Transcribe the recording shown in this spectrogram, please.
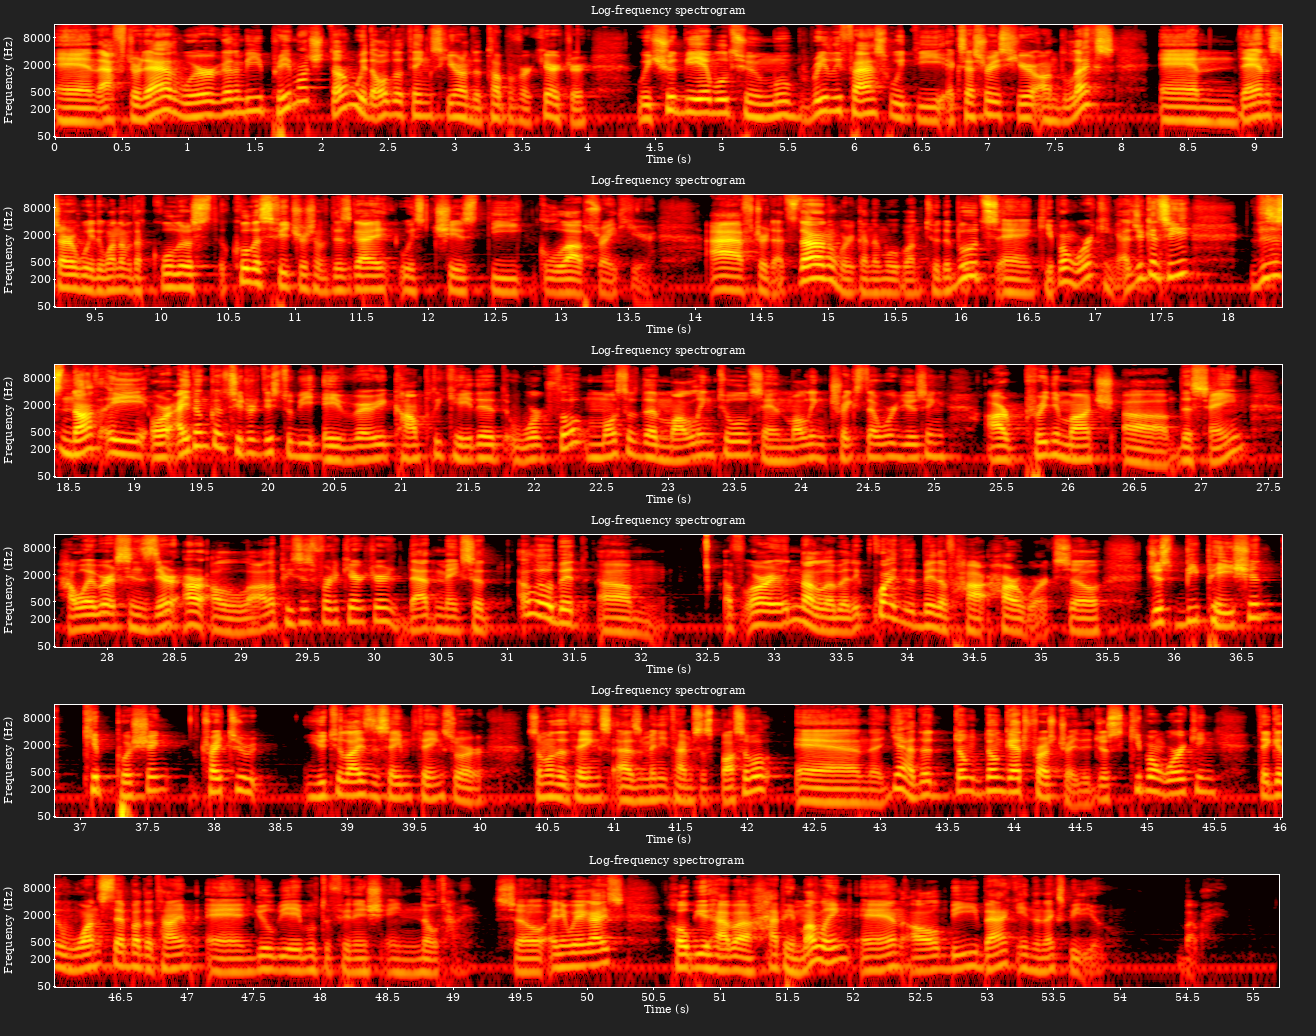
And after that, we're going to be pretty much done with all the things here on the top of our character. We should be able to move really fast with the accessories here on the legs and then start with one of the coolest coolest features of this guy, which is the gloves right here. After that's done, we're going to move on to the boots and keep on working. As you can see, this is not a, or I don't consider this to be a very complicated workflow. Most of the modeling tools and modeling tricks that we're using are pretty much uh, the same. However, since there are a lot of pieces for the character, that makes it a little bit, um, of, or not a little bit, quite a bit of hard, hard work. So just be patient, keep pushing, try to utilize the same things or some of the things as many times as possible. And uh, yeah, don't don't get frustrated. Just keep on working, take it one step at a time, and you'll be able to finish in no time. So anyway, guys, hope you have a happy modeling, and I'll be back in the next video.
